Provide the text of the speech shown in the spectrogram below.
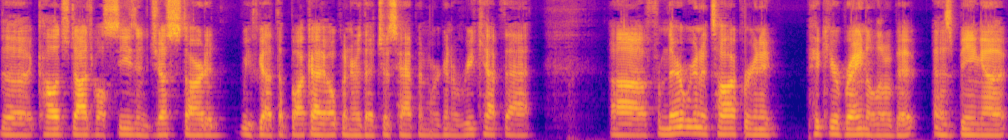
the college dodgeball season just started. We've got the Buckeye opener that just happened. We're going to recap that. Uh, from there, we're going to talk, we're going to pick your brain a little bit as being a,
